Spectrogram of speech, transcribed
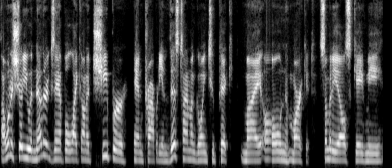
I want to show you another example, like on a cheaper end property. And this time I'm going to pick my own market. Somebody else gave me,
